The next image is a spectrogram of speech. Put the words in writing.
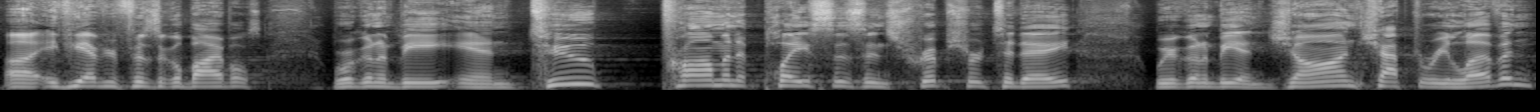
Uh, if you have your physical Bibles, we're going to be in two prominent places in Scripture today. We're going to be in John chapter 11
